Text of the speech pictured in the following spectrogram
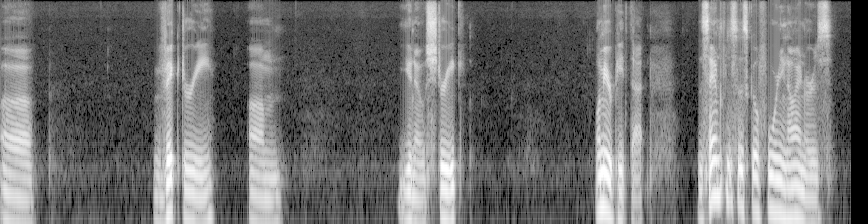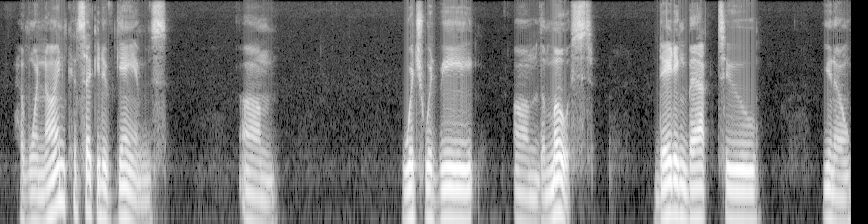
uh, victory, um, you know, streak. Let me repeat that. The San Francisco 49ers have won nine consecutive games um, which would be um, the most dating back to, you know,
